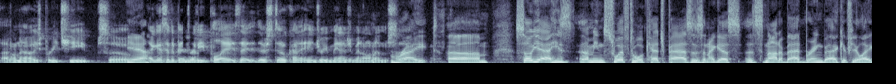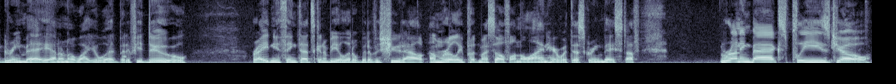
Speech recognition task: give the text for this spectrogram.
I don't know. He's pretty cheap, so Yeah. I guess it depends if he plays. They, there's still kind of injury management on him. So. Right. Um, so yeah, he's. I mean, Swift will catch passes, and I guess it's not a bad bring back if you like Green Bay. I don't know why you would, but if you do, right, and you think that's going to be a little bit of a shootout, I'm really putting myself on the line here with this Green Bay stuff. Running backs, please, Joe.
